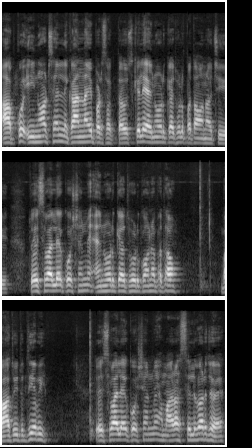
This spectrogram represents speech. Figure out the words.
आपको ई नॉट सेल निकालना ही पड़ सकता है। उसके लिए एनोड कैथोड पता होना चाहिए। तो इस वाले क्वेश्चन में एनोड कैथोड कौन है बताओ? बात हुई तो थी अभी। तो इस वाले क्वेश्चन में हमारा सिल्वर जो है,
